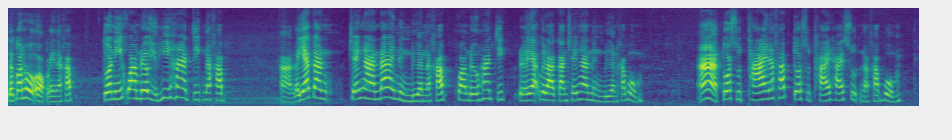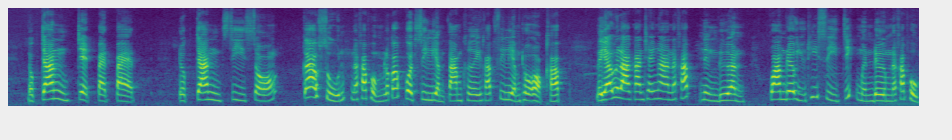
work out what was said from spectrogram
แล้วก็โทรออกเลยนะครับ ตัวนี้ความเร็วอยู่ที่5จิกนะครับอ่าระยะการใช้งานได้1เดือนนะครับ ความเร็ว5จิกระยะเวลาการใช้งาน1เดือนครับผมอ่าตัวสุดท้ายนะครับ ตัวสุดท้ายท้ายสุดนะครับผม ดอกจัน788ดอกจัน4290นะครับผม แล้วก็กดสี่เหลี่ยมตามเคยครับ สี่เหลี่ยมโทรออกครับ ระยะเวลาการใช้งานนะครับ1เดือน ความเร็วอยู่ที่ 4 จิกเหมือนเดิมนะครับผม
